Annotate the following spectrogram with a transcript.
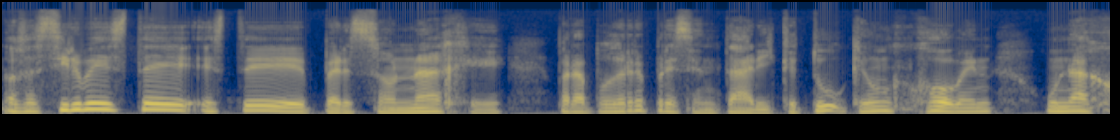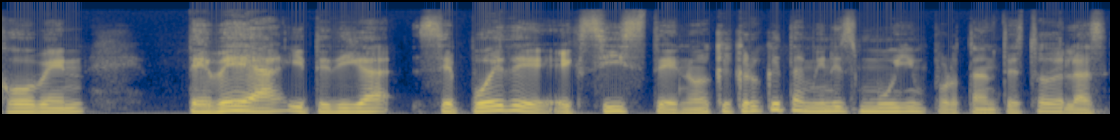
O sea, sirve este, este personaje para poder representar y que tú, que un joven, una joven te vea y te diga, se puede, existe, ¿no? Que creo que también es muy importante esto de las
